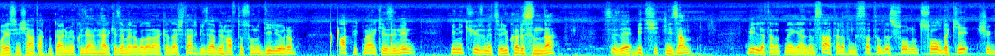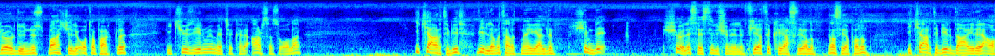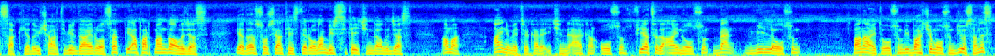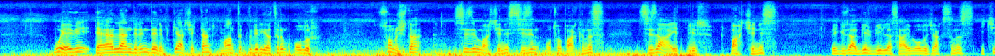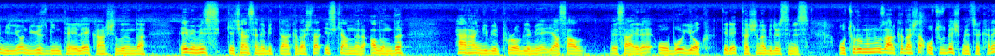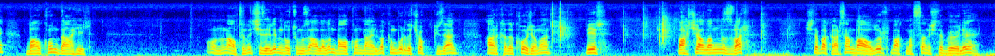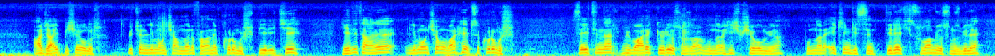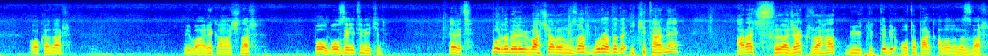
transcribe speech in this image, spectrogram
Oyas İnşaat Akbük Gayrimenkul'den herkese merhabalar arkadaşlar. Güzel bir hafta sonu diliyorum. Akbük merkezinin 1200 metre yukarısında size bitişik nizam villa tanıtmaya geldim. Sağ tarafımız satıldı. Sol, soldaki şu gördüğünüz bahçeli otoparklı 220 metrekare arsası olan 2 artı 1 villamı tanıtmaya geldim. Şimdi şöyle sesli düşünelim. Fiyatı kıyaslayalım. Nasıl yapalım? 2 artı 1 daire alsak ya da 3 artı 1 daire olsak bir apartmanda alacağız. Ya da sosyal tesisleri olan bir site içinde alacağız. Ama aynı metrekare içinde Erkan olsun, fiyatı da aynı olsun, ben villa olsun, bana ait olsun, bir bahçem olsun diyorsanız bu evi değerlendirin derim. Gerçekten mantıklı bir yatırım olur. Sonuçta sizin bahçeniz, sizin otoparkınız, size ait bir bahçeniz ve güzel bir villa sahibi olacaksınız. 2 milyon 100 bin TL karşılığında. Evimiz geçen sene bitti arkadaşlar. İskanları alındı. Herhangi bir problemi, yasal vesaire o bu yok. Direkt taşınabilirsiniz. Oturumumuz arkadaşlar 35 metrekare balkon dahil. Onun altını çizelim, notumuzu alalım. Balkon dahil. Bakın burada çok güzel arkada kocaman bir bahçe alanınız var. İşte bakarsan bağ olur, bakmazsan işte böyle acayip bir şey olur. Bütün limon çamları falan hep kurumuş. 1, 2, 7 tane limon çamı var. Hepsi kurumuş. Zeytinler mübarek görüyorsunuz abi. Bunlara hiçbir şey olmuyor. Bunlara ekin gitsin. Direkt sulamıyorsunuz bile. O kadar mübarek ağaçlar. Bol bol zeytin ekin. Evet. Burada böyle bir bahçe alanımız var. Burada da iki tane araç sığacak rahat büyüklükte bir otopark alanımız var.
